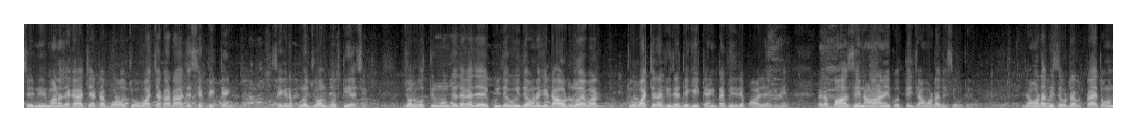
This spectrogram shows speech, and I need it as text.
সেই নির্মাণে দেখা যাচ্ছে একটা বড় চৌবাচ্চা কাটা আছে, সেপ্টিক ট্যাঙ্ক। সেখানে পুরো জল ভর্তি আছে। জল ভর্তির মধ্যে দেখা যায়, খুঁজতে খুঁজতে অনেকে ডাউট হলো, এবার চৌবাচ্চাটা ভিতরে দেখি ট্যাঙ্কটা ভিতরে পাওয়া যায় কিনা। একটা বাঁশ দিয়ে নাড়ানাড়ি করতে জামাটা ভেসে ওঠে। জামাটা ভেসে ওঠা প্রায় তখন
